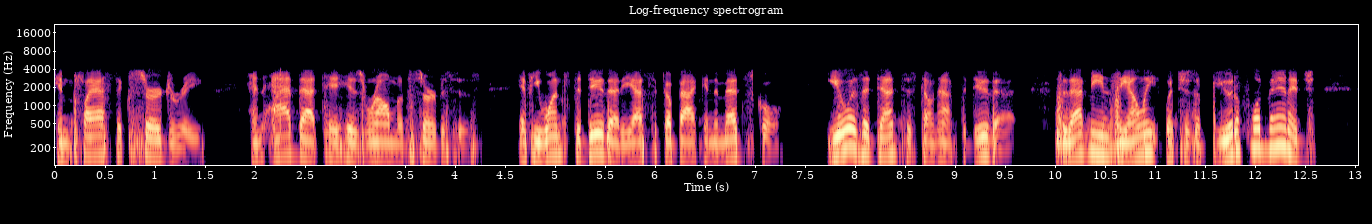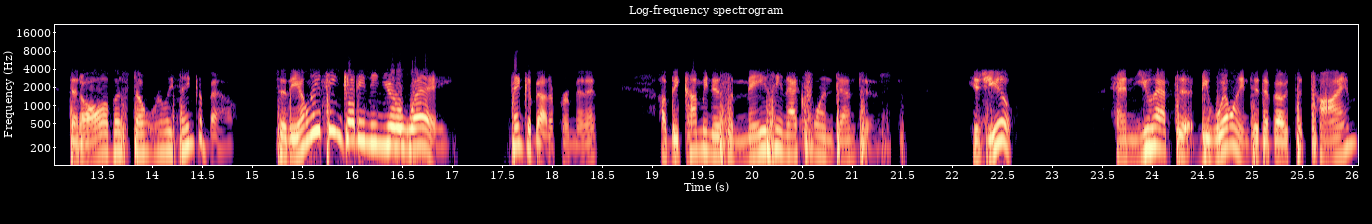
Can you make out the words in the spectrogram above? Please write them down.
in plastic surgery and add that to his realm of services. If he wants to do that, he has to go back into med school. You as a dentist don't have to do that. So that means the only, which is a beautiful advantage that all of us don't really think about. So the only thing getting in your way, think about it for a minute, of becoming this amazing, excellent dentist is you. And you have to be willing to devote the time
